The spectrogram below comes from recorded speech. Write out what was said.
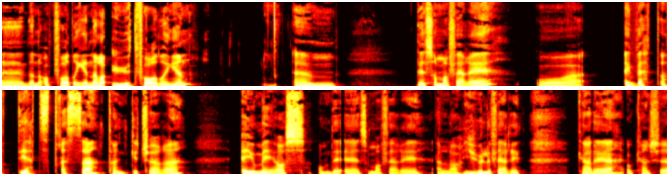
Eh, denne oppfordringen, eller utfordringen. Um, det er sommerferie, og jeg vet at diettstresset, tankekjøret, er jo med oss, om det er sommerferie eller juleferie, hva det er. Og kanskje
